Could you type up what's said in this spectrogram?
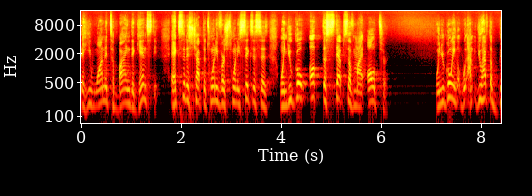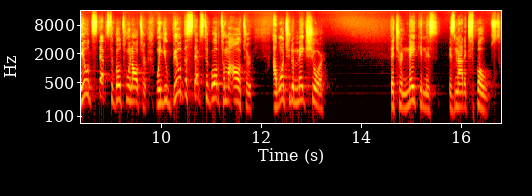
that he wanted to bind against it. Exodus chapter 20, verse 26, it says, When you go up the steps of my altar, when you're going, um, you have to build steps to go to an altar. When you build the steps to go up to my altar, I want you to make sure that your nakedness is not exposed.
